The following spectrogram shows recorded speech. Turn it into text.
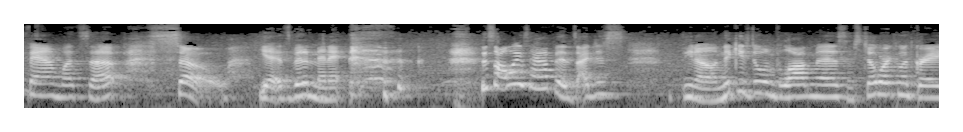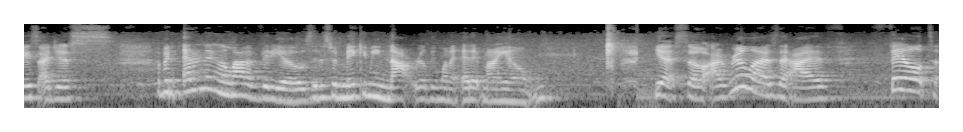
fam, what's up? So, yeah, it's been a minute. this always happens. I just, you know, Nikki's doing Vlogmas. I'm still working with Grace. I just, I've been editing a lot of videos and it's been making me not really want to edit my own. Yeah, so I realized that I've failed to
